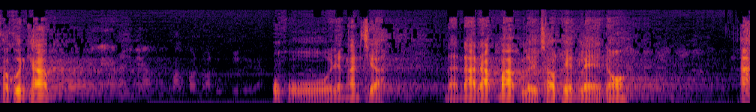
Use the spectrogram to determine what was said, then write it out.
ขอบคุณครับ โอ้โห อย่างนั้นเชียวนะน่ารักมากเลย ชอบเพลงแหล่เนาะ อะ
